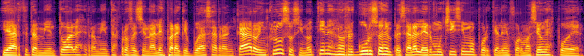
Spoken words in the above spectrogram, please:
y darte también todas las herramientas profesionales para que puedas arrancar o incluso si no tienes los recursos empezar a leer muchísimo porque la información es poder.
